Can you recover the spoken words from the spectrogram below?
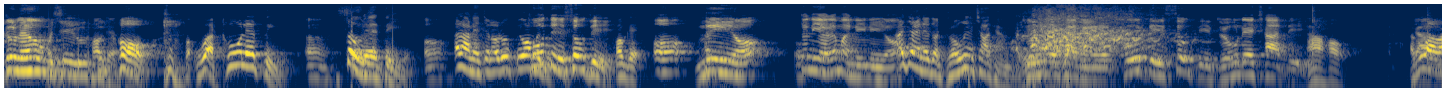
လွတ်လန်းအောင်မရှိဘူးဟုတ်တယ် ဟောဟိုကထိုးလဲတိတ်အာစုပ်လဲတိတ်ဩအဲ့ဒါနဲ့ကျွန်တော်တို့ပြောမှကိုတေစုတ်တေဟုတ်ကဲ့ ဩနေရောတနေရာထဲမှာနေနေရောအဲ့ကြိုင်နဲ့တော့ drone နဲ့ချခံပါဒဘူးရုန်းနဲ့ချခံတယ်ကိုတေစုတ်တေဒရုန်းနဲ့ချတေဟာဟုတ် အခုက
